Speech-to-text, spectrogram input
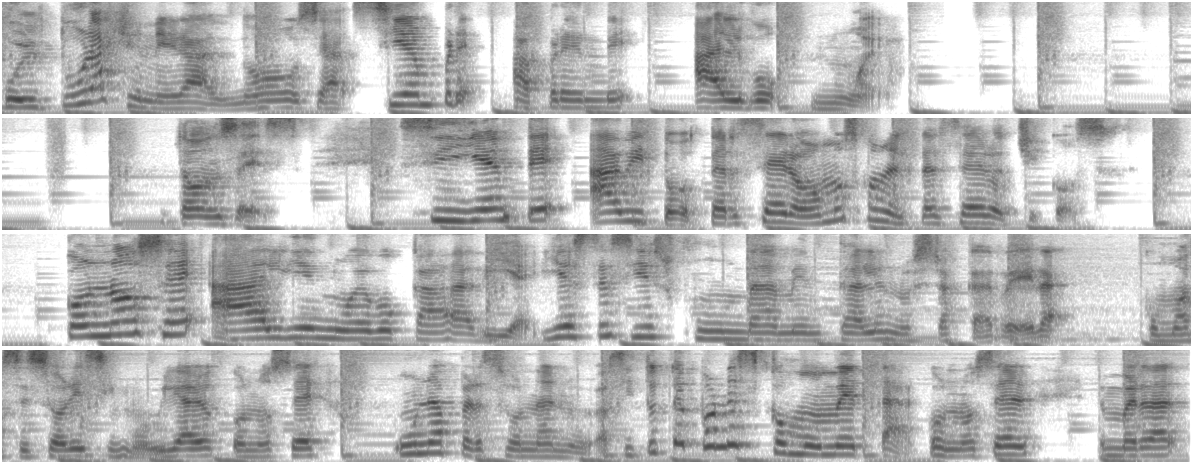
cultura general, ¿no? O sea, siempre aprende algo nuevo. Entonces, siguiente hábito, tercero, vamos con el tercero, chicos. Conoce a alguien nuevo cada día y este sí es fundamental en nuestra carrera como asesores inmobiliarios, conocer una persona nueva. Si tú te pones como meta conocer en verdad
